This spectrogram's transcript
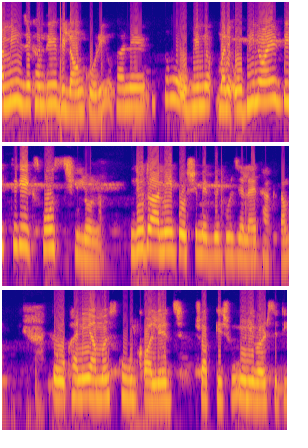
আমি যেখান থেকে বিলং করি, ওখানে তো অভিনয় মানে অভিনয়ের দিক থেকে এক্সপোজ ছিল না। যেহেতু আমি পশ্চিম মেদিনীপুর জেলায় থাকতাম, তো ওখানেই আমার স্কুল কলেজ সবকিছু ইউনিভার্সিটি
